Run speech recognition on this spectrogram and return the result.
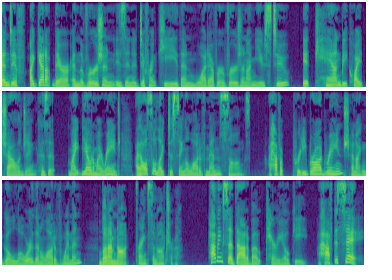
And if I get up there and the version is in a different key than whatever version I'm used to, it can be quite challenging because it might be out of my range. I also like to sing a lot of men's songs. I have a pretty broad range and I can go lower than a lot of women, but I'm not Frank Sinatra. Having said that about karaoke, I have to say,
